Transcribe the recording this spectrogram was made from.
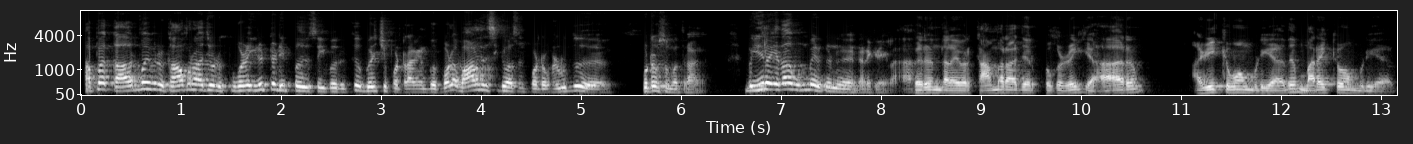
அப்ப கர்மவீரர் காமராஜரோட புகழை இருட்டடிப்பது செய்வதற்கு முயற்சி பண்றாங்க என்பது போல வானதி சீனிவாசன் போன்றவர்கள் வந்து குற்றம் சுமத்துறாங்க. இப்ப இதுல ஏதாவது உண்மை இருக்குன்னு நினைக்கிறீங்களா? பெருந்தலைவர் காமராஜர் புகழை யாரும் அழிக்கவும் முடியாது மறைக்கவும் முடியாது.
